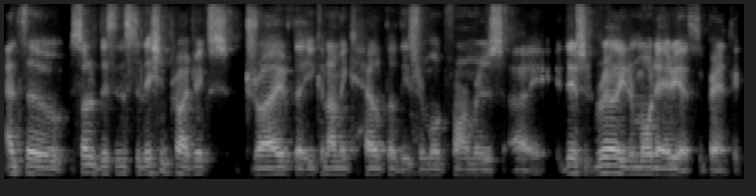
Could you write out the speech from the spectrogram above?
And so sort of these installation projects drive the economic health of these remote farmers. Uh, there's really remote areas apparently.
